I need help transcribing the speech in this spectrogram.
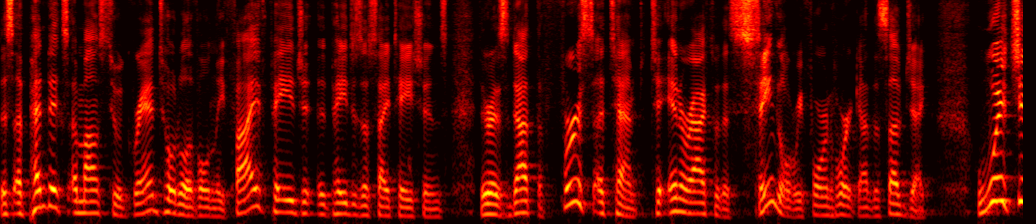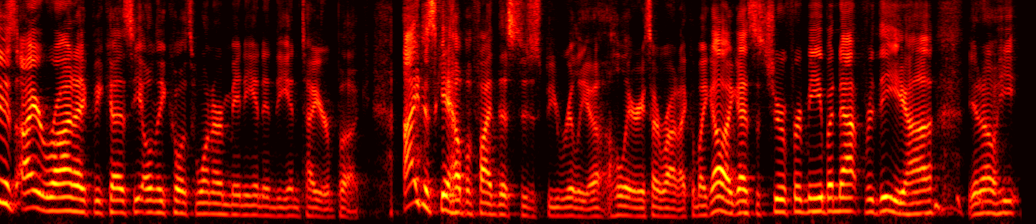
This appendix amounts to a grand total of only five page, pages of citations. There is not the first attempt to interact with a single Reformed work on the subject, which is ironic because he only quotes one Arminian in the entire book. I just can't help but find this to just be really a hilarious ironic. I'm like, oh, I guess it's true for me, but not for thee, huh? You know, he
